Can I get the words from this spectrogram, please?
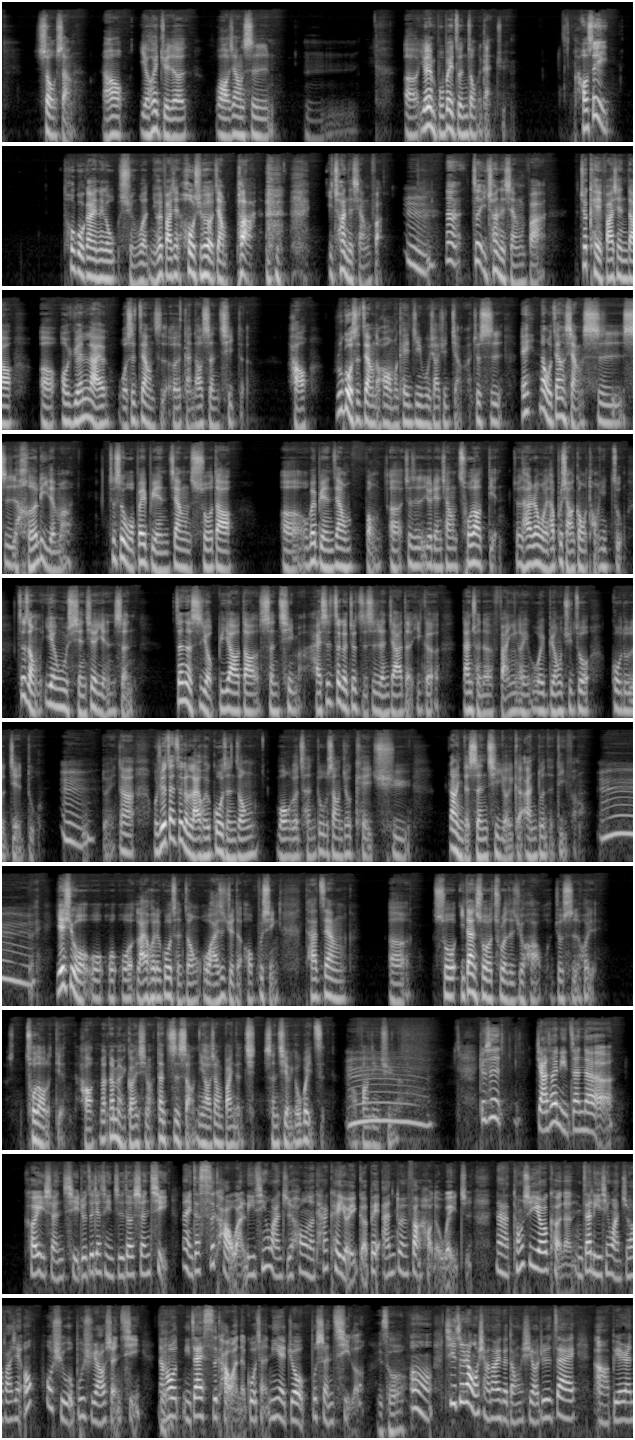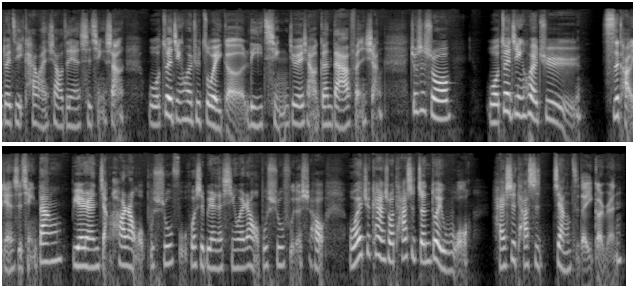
受伤，然后也会觉得我好像是，嗯，呃，有点不被尊重的感觉。好，所以。透过刚才那个询问，你会发现后续会有这样啪 一串的想法。嗯，那这一串的想法就可以发现到，哦哦，原来我是这样子而感到生气的。好，如果是这样的话，我们可以进一步下去讲啊，就是，哎，那我这样想是是合理的吗？就是我被别人这样说到，呃，我被别人这样讽，呃，就是有点像戳到点，就是他认为他不想要跟我同一组，这种厌恶嫌弃的眼神。真的是有必要到生气吗？还是这个就只是人家的一个单纯的反应而已？我也不用去做过度的解读。嗯，对。那我觉得在这个来回过程中，某个程度上就可以去让你的生气有一个安顿的地方。嗯，对。也许我我我我来回的过程中，我还是觉得哦不行，他这样呃说一旦说了出了这句话，我就是会戳到我的点。好，那那没关系嘛，但至少你好像把你的气生气有一个位置，然后放进去了。嗯，就是假设你真的可以生气，就这件事情值得生气，那你在思考完、理清完之后呢，它可以有一个被安顿放好的位置。那同时也有可能你在理清完之后发现，哦，或许我不需要生气，然后你在思考完的过程，你也就不生气了。没错，嗯，其实这让我想到一个东西哦，就是在啊别人对自己开玩笑这件事情上，我最近会去做一个厘清，就也想要跟大家分享，就是说我最近会去思考一件事情，当别人讲话让我不舒服，或是别人的行为让我不舒服的时候，我会去看说他是针对我，还是他是这样子的一个人。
